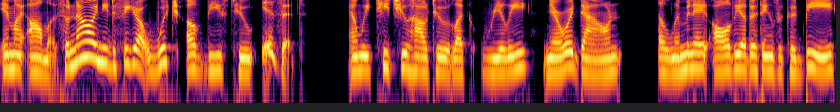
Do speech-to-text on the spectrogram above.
in my omelet. So now I need to figure out which of these two is it and we teach you how to like really narrow it down, eliminate all the other things it could be,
